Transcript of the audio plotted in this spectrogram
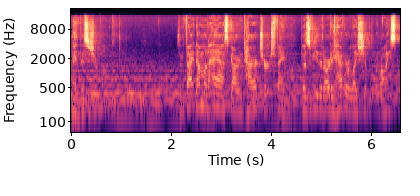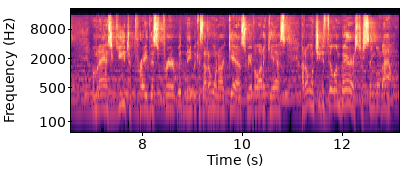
Man, this is your moment. In fact, I'm going to ask our entire church family, those of you that already have a relationship with Christ, I'm going to ask you to pray this prayer with me because I don't want our guests, we have a lot of guests, I don't want you to feel embarrassed or singled out.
